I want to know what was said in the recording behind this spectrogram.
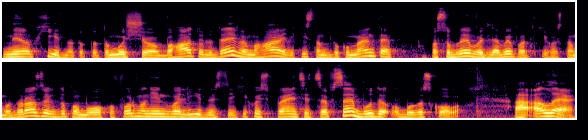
необхідно. Тобто, тому що багато людей вимагають якісь там документи, особливо для виплат якихось там одноразових допомог, оформлення інвалідності, якихось пенсій. Це все буде обов'язково. Але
